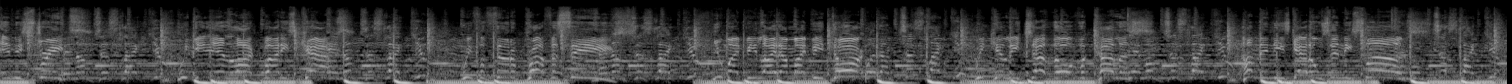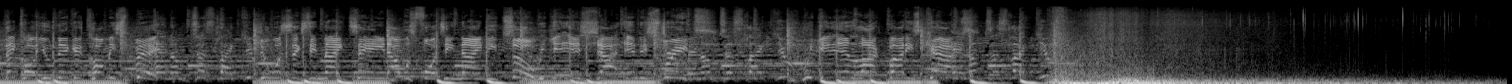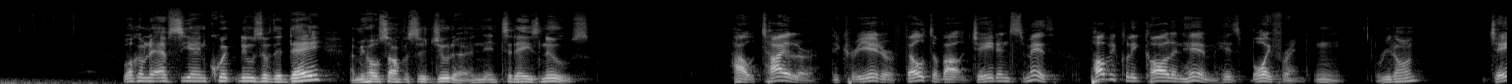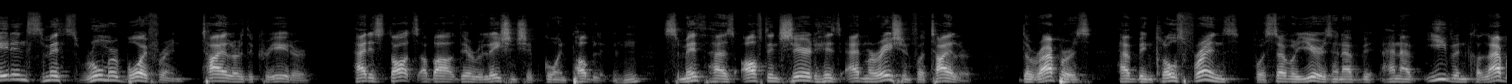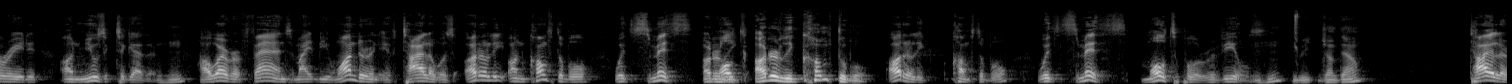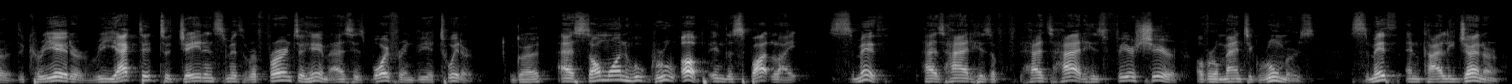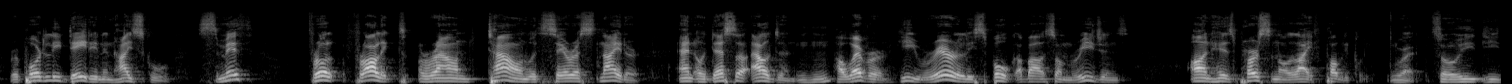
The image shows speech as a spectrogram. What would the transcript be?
in these streets. And I'm just like Welcome to FCN Quick News of the Day. I'm your host, Officer Judah, and in today's news, how Tyler, the creator, felt about Jaden Smith publicly calling him his boyfriend. Mm, read on. Jaden Smith's rumored boyfriend, Tyler, the creator, had his thoughts about their relationship going public. Mm-hmm. Smith has often shared his admiration for Tyler. The rappers have been close friends for several years and have, been, and have even collaborated on music together. However, fans might be wondering if Tyler was utterly uncomfortable with Smith's Utterly, multi- utterly comfortable. utterly comfortable with Smith's multiple reveals. Hmm? Re- jump down. Tyler, the creator, reacted to Jaden Smith referring to him as his boyfriend via Twitter. Go ahead. As someone who grew up in the spotlight, Smith has had his has had his fair share of romantic rumors. Smith and Kylie Jenner reportedly dated in high school. Smith fro- frolicked around town with Sarah Snyder and Odessa Adlon. However, he rarely spoke about some regions on his personal life publicly. Right. So he he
